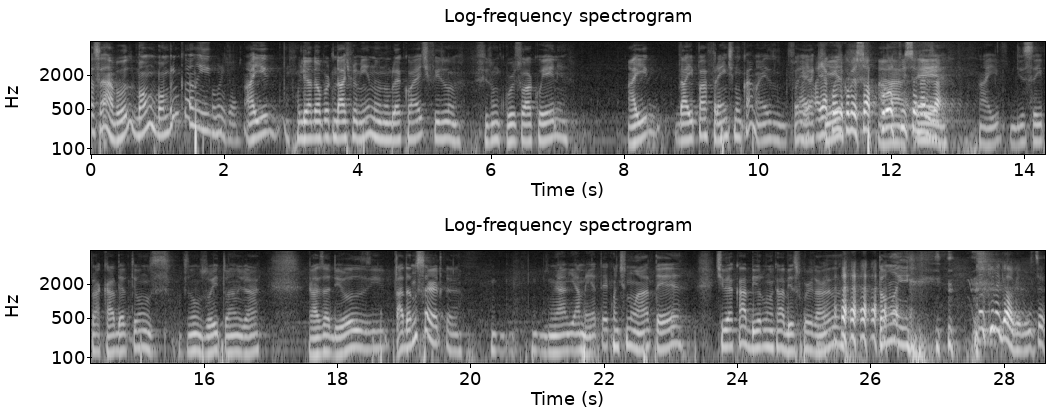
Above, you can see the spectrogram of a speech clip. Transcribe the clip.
assim, ah, vamos, vamos brincando aí. Vamos brincando. Aí o Lian deu uma oportunidade pra mim no, no Black White, fiz um, fiz um curso lá com ele. Aí, daí pra frente, nunca mais. Falei, aí, aí a coisa começou a profissionalizar. Ah, é, aí, disso aí pra cá, deve ter uns uns oito anos já. Graças a Deus e tá dando certo, cara. minha, minha meta é continuar até tiver cabelo na cabeça por cortar. Tamo aí. Então, que legal, velho. Você,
